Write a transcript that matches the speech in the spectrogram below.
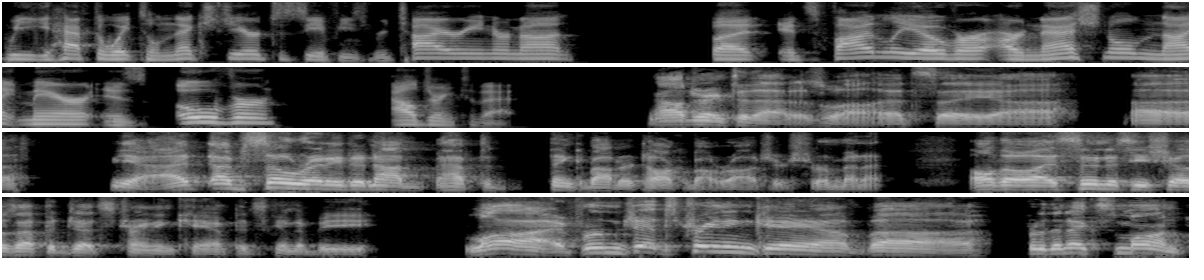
we have to wait till next year to see if he's retiring or not. But it's finally over. Our national nightmare is over. I'll drink to that. I'll drink to that as well. That's a uh uh yeah, I, I'm so ready to not have to think about or talk about Rodgers for a minute. Although, as soon as he shows up at Jets training camp, it's going to be live from Jets training camp uh, for the next month.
